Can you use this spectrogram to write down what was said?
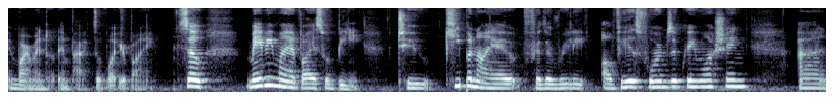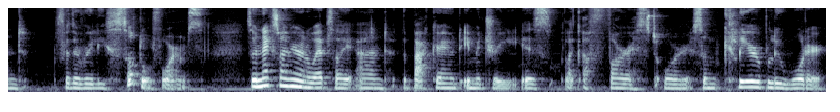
environmental impacts of what you're buying. So, maybe my advice would be to keep an eye out for the really obvious forms of greenwashing and for the really subtle forms. So, next time you're on a website and the background imagery is like a forest or some clear blue water,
